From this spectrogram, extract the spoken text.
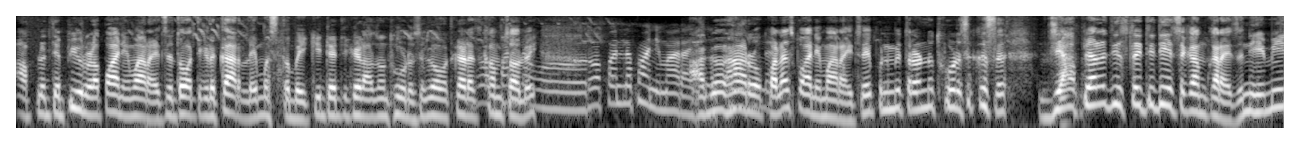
आपलं त्या पिरूला पाणी मारायचं तेव्हा तिकडे कारलंय मस्तपैकी त्या तिकडे अजून थोडंसं गवत काढायचं काम चालू आहे. रोपांना- रोपांना पाणी मारायचं. अगं हा रोपालाच पाणी मारायचंय पण मित्रांनो थोडंसं कसं जे आपल्याला दिसतंय ते द्यायचं काम करायचं. नेहमी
